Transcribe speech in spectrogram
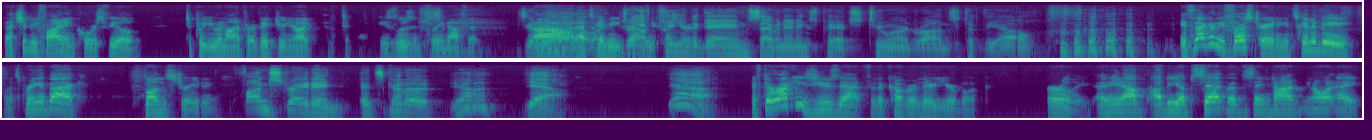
That should be fine in Coors Field to put you in line for a victory. And you're like, he's losing three nothing. It's gonna be ah, that's gonna, be draft gonna be king of the game, seven innings pitched, two earned runs. He took the L. it's not gonna be frustrating. It's gonna be let's bring it back, fun strating. Fun strating. It's gonna yeah yeah yeah. If the Rockies use that for the cover of their yearbook early, I mean, I'll I'll be upset, but at the same time, you know what? Hey,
